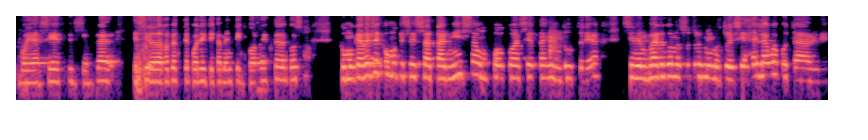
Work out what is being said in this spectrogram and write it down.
voy a decir, siempre he sido de repente políticamente incorrecta cosas, como que a veces como que se sataniza un poco a ciertas industrias, sin embargo nosotros mismos, tú decías, el agua potable,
